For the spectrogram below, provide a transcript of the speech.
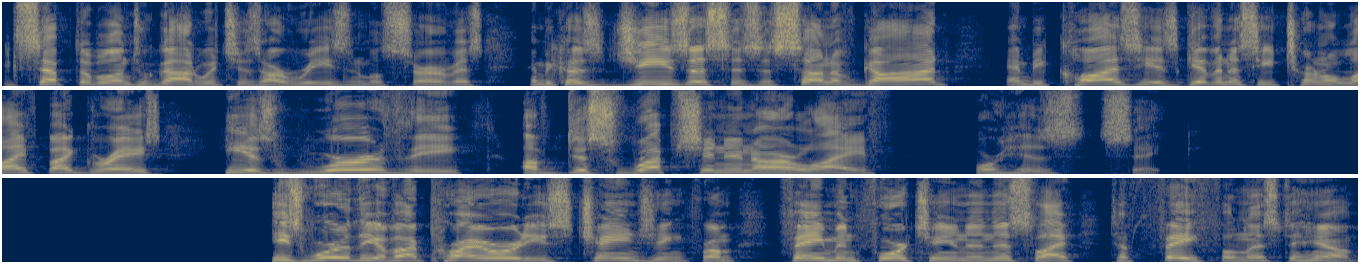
acceptable unto God, which is our reasonable service. And because Jesus is the Son of God, and because He has given us eternal life by grace, He is worthy of disruption in our life for His sake. He's worthy of our priorities changing from fame and fortune in this life to faithfulness to Him.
